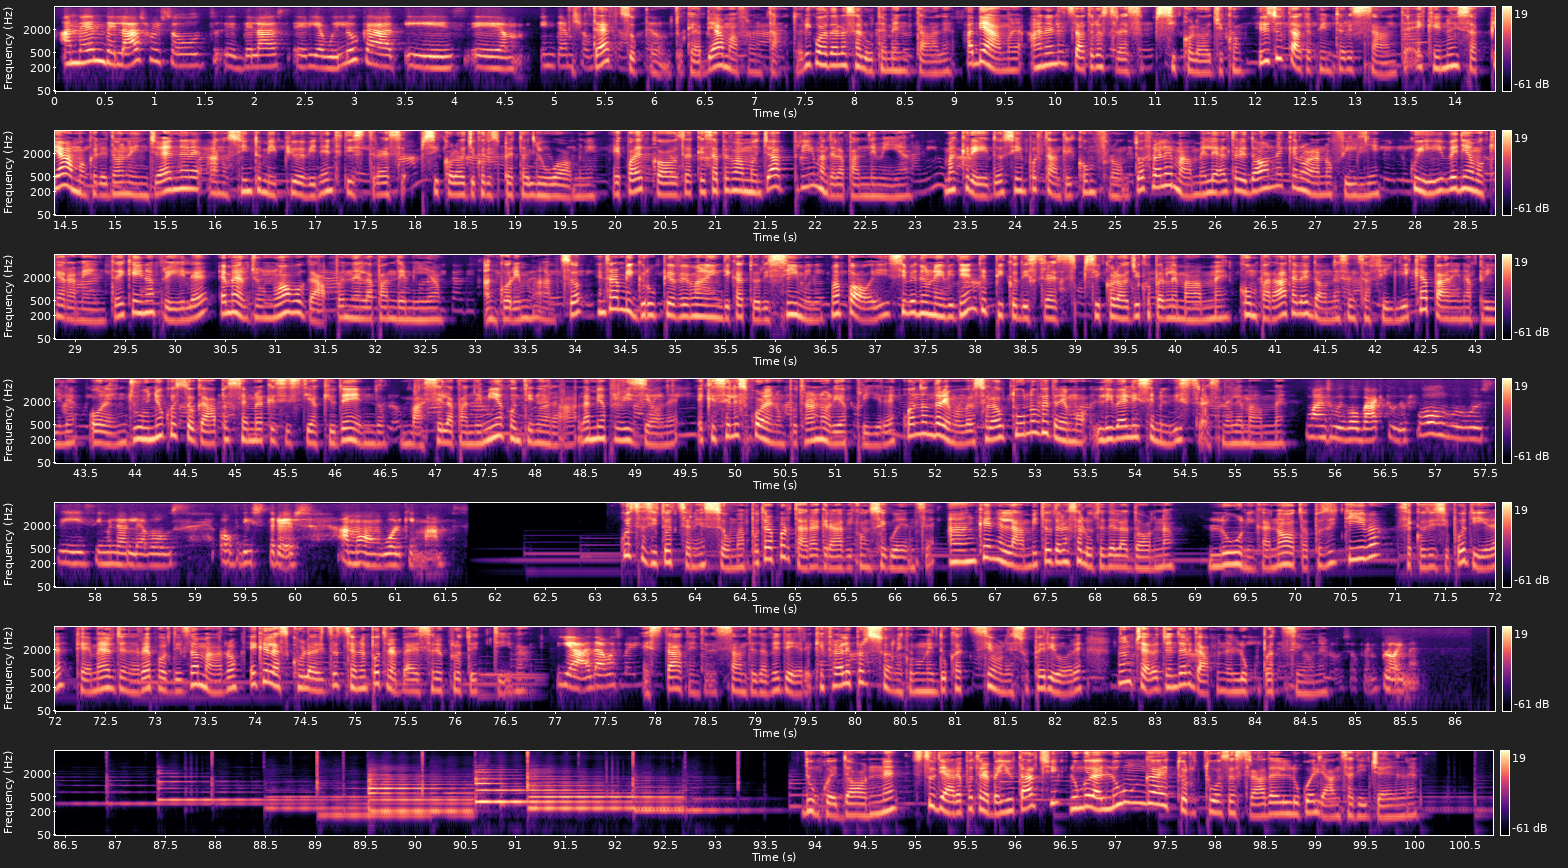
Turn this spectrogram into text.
And the last result, uh, the last area we look at is um, in terms Il terzo punto che abbiamo affrontato riguarda la salute mentale. Abbiamo analizzato lo stress psicologico. Il risultato più interessante è che noi sappiamo che le donne in genere hanno sintomi più evidenti di stress psicologico rispetto agli uomini. È qualcosa che sapevamo già prima della pandemia ma credo sia importante il confronto fra le mamme e le altre donne che non hanno figli. Qui vediamo chiaramente che in aprile emerge un nuovo gap nella pandemia. Ancora in marzo, entrambi i gruppi avevano indicatori simili, ma poi si vede un evidente picco di stress psicologico per le mamme, comparate alle donne senza figli, che appare in aprile. Ora in giugno questo gap sembra che si stia chiudendo, ma se la pandemia continuerà, la mia previsione è che se le scuole non potranno riaprire, quando andremo verso l'autunno vedremo livelli simili di stress nelle mamme. Once we go back to the fall, we will see similar levels of distress among working moms. Questa situazione insomma potrà portare a gravi conseguenze anche nell'ambito della salute della donna. L'unica nota positiva, se così si può dire, che emerge nel report di Zamarro è che la scolarizzazione potrebbe essere protettiva. È stato interessante da vedere che fra le persone con un'educazione superiore non c'era gender gap nell'occupazione. Dunque, donne, studiare potrebbe aiutarci lungo la lunga e tortuosa strada dell'uguaglianza di genere.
